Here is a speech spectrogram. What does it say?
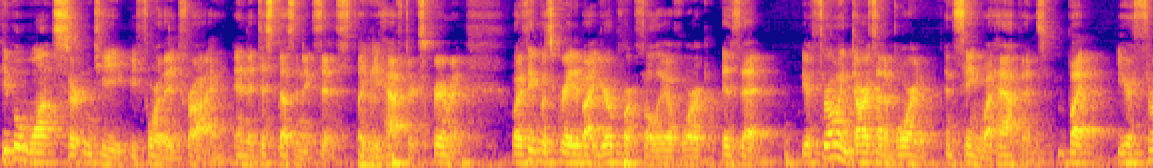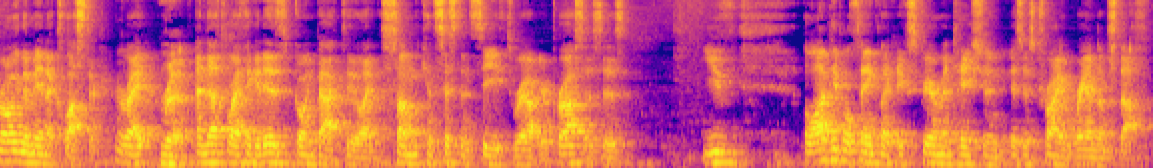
People want certainty before they try, and it just doesn't exist. Like you mm-hmm. have to experiment. What I think what's great about your portfolio of work is that you're throwing darts at a board and seeing what happens, but you're throwing them in a cluster, right? Right. And that's why I think it is going back to like some consistency throughout your process is you've a lot of people think like experimentation is just trying random stuff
